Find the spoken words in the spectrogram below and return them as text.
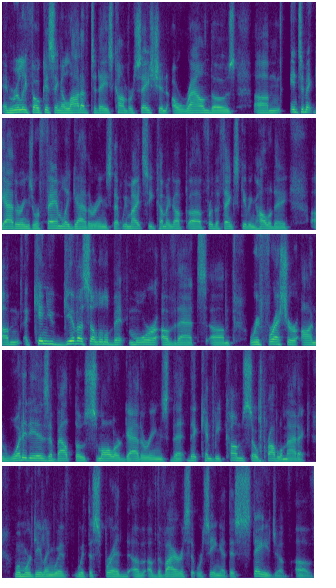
and really focusing a lot of today's conversation around those um, intimate gatherings or family gatherings that we might see coming up uh, for the Thanksgiving holiday. Um, can you give us a little bit more of that um, refresher on what it is about those smaller gatherings that that can become so problematic when we're dealing with with the spread of, of the virus that we're seeing at this stage of of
